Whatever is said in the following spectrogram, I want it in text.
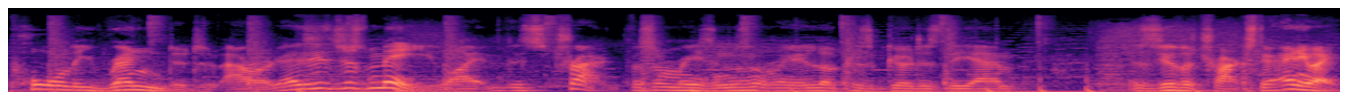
poorly rendered Arrow. Is it just me? Like, this track, for some reason, doesn't really look as good as the, um, as the other tracks do. Anyway,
